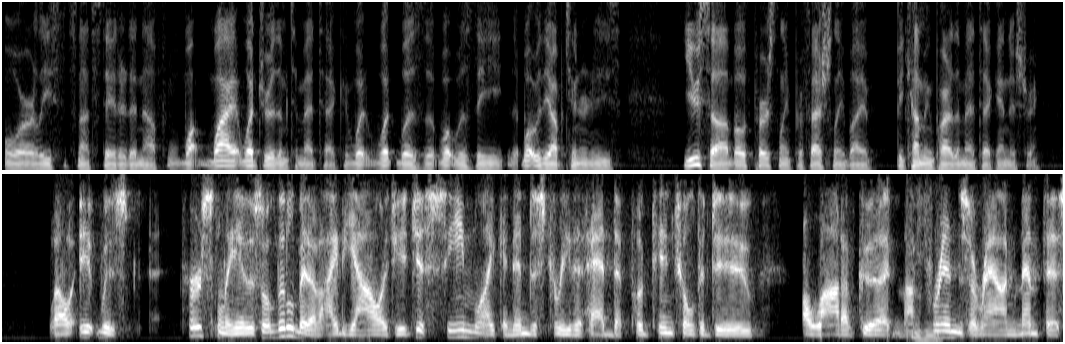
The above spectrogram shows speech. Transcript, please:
or at least it's not stated enough. What, why what drew them to medtech? What what was the what was the what were the opportunities you saw both personally and professionally by becoming part of the medtech industry? Well, it was personally, it was a little bit of ideology. It just seemed like an industry that had the potential to do a lot of good. My mm-hmm. friends around Memphis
